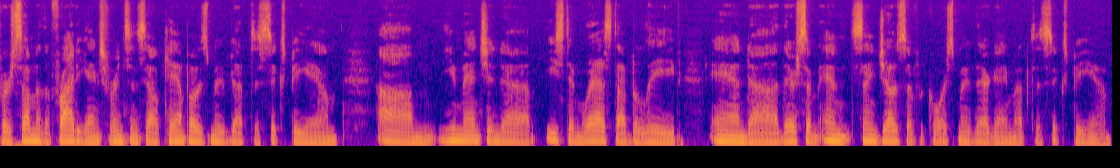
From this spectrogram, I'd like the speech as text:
for some of the Friday games. For instance, El Campo's moved up to 6 p.m. Um, you mentioned uh, East and West, I believe, and uh, there's some, and St. Joseph, of course, moved their game up to 6 p.m.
